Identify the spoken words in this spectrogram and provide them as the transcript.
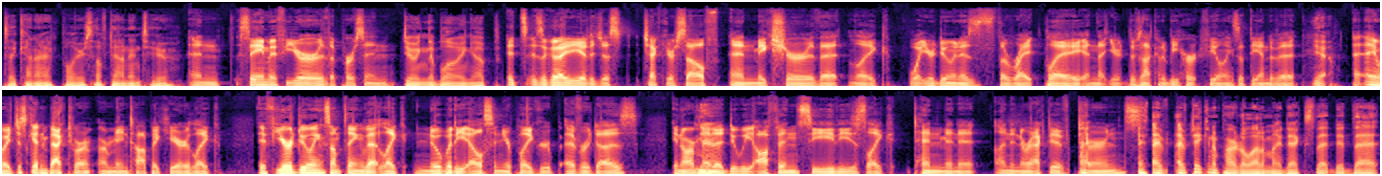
to kind of pull yourself down into. And same if you're the person Doing the blowing up. it's it's a good idea to just check yourself and make sure that like what you're doing is the right play and that you're there's not going to be hurt feelings at the end of it. Yeah. Anyway, just getting back to our, our main topic here, like if you're doing something that like nobody else in your play group ever does, in our meta, Yeah. do we often see these like 10 minute uninteractive turns? I, I've I've taken apart a lot of my decks that did that.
